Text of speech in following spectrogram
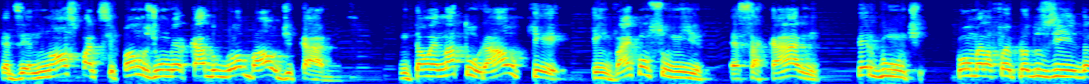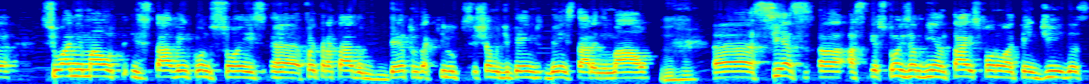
Quer dizer, nós participamos de um mercado global de carnes. Então é natural que quem vai consumir essa carne pergunte como ela foi produzida, se o animal estava em condições, uh, foi tratado dentro daquilo que se chama de bem-estar animal, uhum. uh, se as, uh, as questões ambientais foram atendidas,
